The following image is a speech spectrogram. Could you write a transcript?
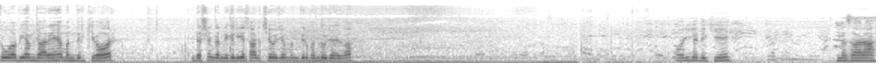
तो अभी हम जा रहे हैं मंदिर की ओर। दर्शन करने के लिए साढ़े छः बजे मंदिर बंद हो जाएगा। और ये देखिए, नज़ारा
